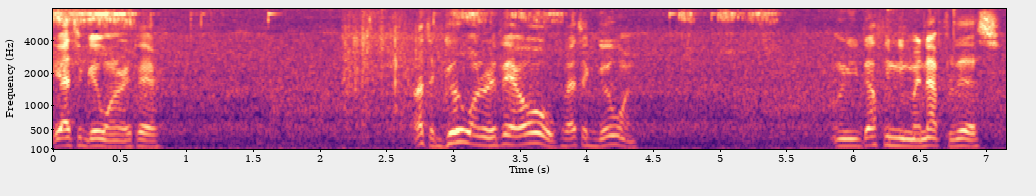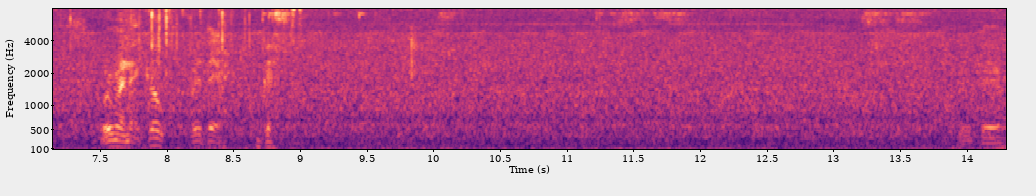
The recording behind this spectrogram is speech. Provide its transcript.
Yeah, that's a good one right there. That's a good one right there. Oh, that's a good one. I mean, you definitely need my net for this. Where'd my net go? Right there. Okay. Right there.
